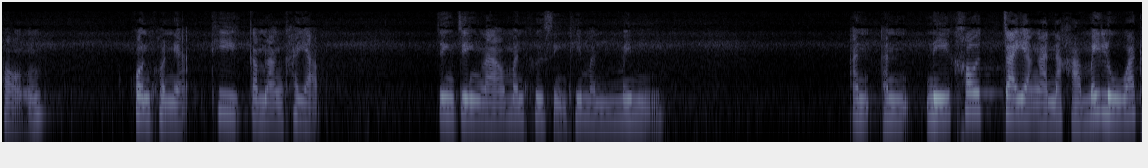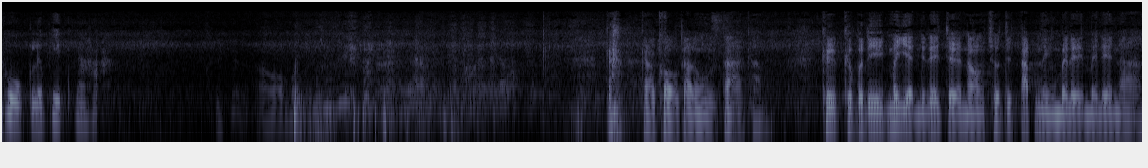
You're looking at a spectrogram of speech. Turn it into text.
ของคนคนเนี้ยที่กำลังขยับ จริง ๆ แล้วมันคือสิ่งที่มันไม่มี อันอันนี้เข้าใจอย่างนั้นนะคะ ไม่รู้ว่าถูกหรือผิดนะคะกาขอการองค์ตาครับ คือคือพอดีเมื่อเย็นนี้ได้เจอน้องโชติแป๊บหนึ่งไม่ได้ไม่ได้นาน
